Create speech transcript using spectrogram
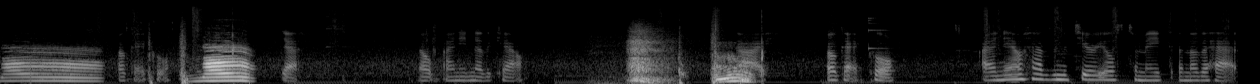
No. Okay, cool. No. Death. Nope, I need another cow. Mm. Die. Okay, cool. I now have the materials to make another hat.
